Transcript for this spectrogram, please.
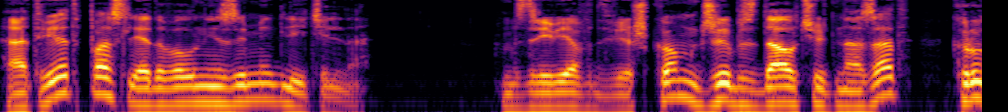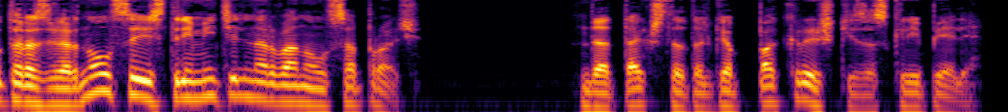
Ответ последовал незамедлительно. Взревев движком, джип сдал чуть назад, круто развернулся и стремительно рванулся прочь. Да так, что только покрышки заскрипели.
